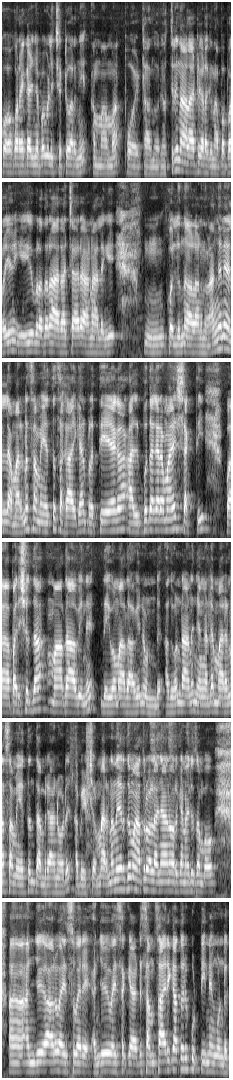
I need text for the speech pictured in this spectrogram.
കുറേ കഴിഞ്ഞപ്പോൾ വിളിച്ചിട്ട് പറഞ്ഞ് അമ്മാമ്മ പോയിട്ടാന്ന് പറഞ്ഞു. ഒത്തിരി നാളായിട്ട് കിടക്കുന്നു. അപ്പോൾ പറയും ഈ ബ്രദർ ആരാച്ചാരാണ് അല്ലെങ്കിൽ കൊല്ലുന്ന ആളാണെന്ന് പറഞ്ഞു. അങ്ങനെയല്ല മരണസമയത്ത് സഹായിക്കാൻ പ്രത്യേക അത്ഭുതകരമായ ശക്തി പരിശുദ്ധ മാതാവിന് ദൈവമാതാവിനുണ്ട്. അതുകൊണ്ടാണ് ഞങ്ങളുടെ മരണസമയത്തും തമ്പുരാനോട് അപേക്ഷിച്ചത്. മരണനേരത്ത് മാത്രമല്ല ഞാൻ ഓർക്കണ ഒരു സംഭവം അഞ്ച് ആറ് വയസ്സ് വരെ അഞ്ച് വയസ്സൊക്കെ ആയിട്ട് സംസാരിക്കാത്തൊരു കുട്ടീനെ കൊണ്ട്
